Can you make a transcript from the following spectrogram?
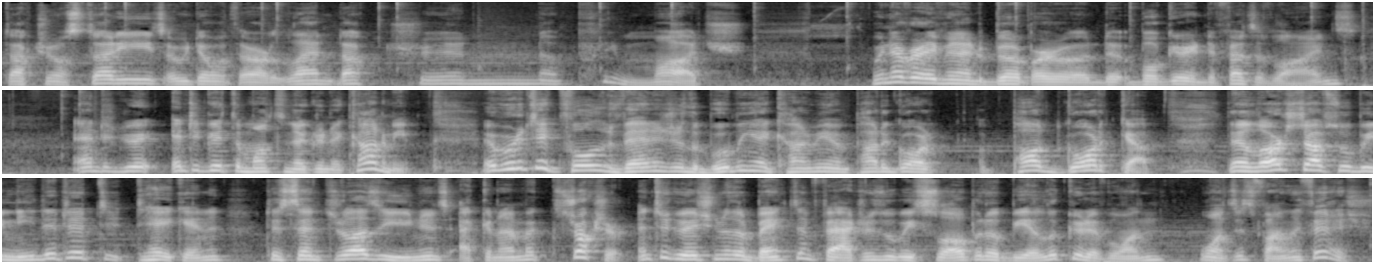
Doctrinal studies. Are we done with our land doctrine? Pretty much. We never even had to build up our uh, Bulgarian defensive lines and integrate, integrate the Montenegrin economy. If we're to take full advantage of the booming economy in Podgorica, then large steps will be needed to taken to centralize the union's economic structure. Integration of the banks and factories will be slow, but it'll be a lucrative one once it's finally finished.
